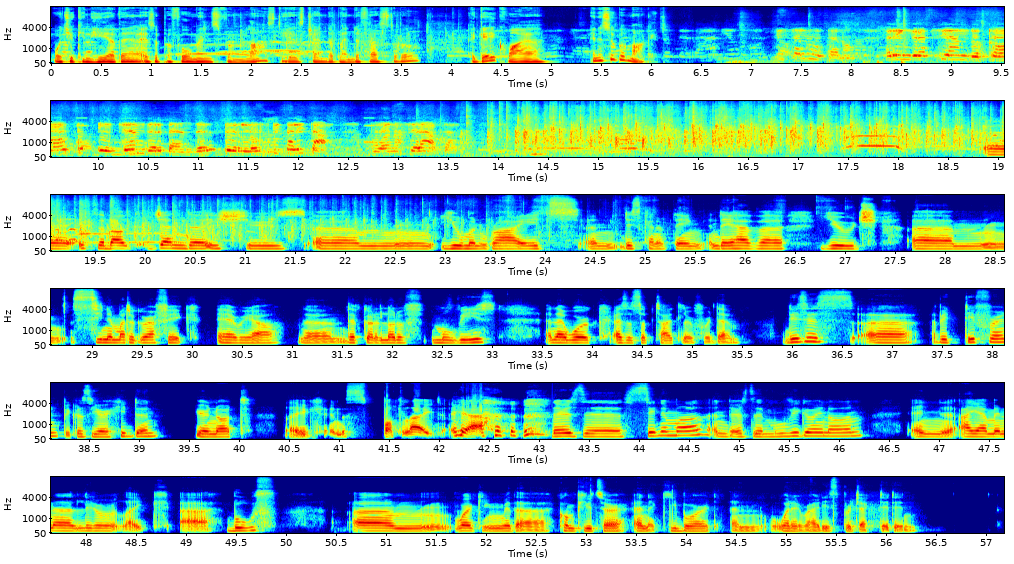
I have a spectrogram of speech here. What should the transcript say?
What you can hear there is a performance from last year's Gender Bender Festival a gay choir in a supermarket. Vi salutano ringraziando Coop e Gender per l'ospitalità. Buona serata. Uh, it's about gender issues, um, human rights, and this kind of thing. And they have a huge um, cinematographic area. They've got a lot of movies, and I work as a subtitler for them. This is uh, a bit different because you're hidden. You're not like in the spotlight. Yeah. there's a cinema and there's the movie going on, and I am in a little like uh, booth um, working with a computer and a keyboard, and what I write is projected in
